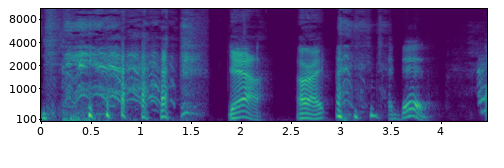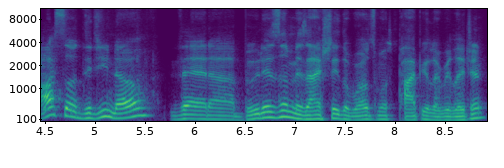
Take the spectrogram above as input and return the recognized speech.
yeah. All right. I did. Also, did you know that uh, Buddhism is actually the world's most popular religion?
